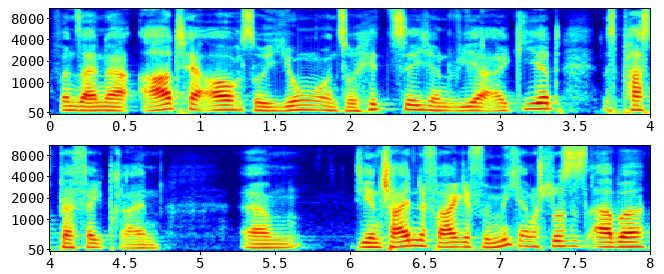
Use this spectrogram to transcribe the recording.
Von seiner Art her auch so jung und so hitzig und wie er agiert, das passt perfekt rein. Ähm, die entscheidende Frage für mich am Schluss ist aber,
